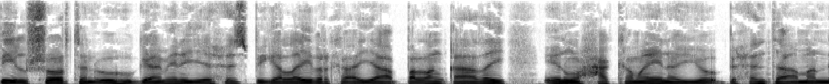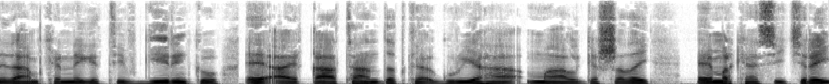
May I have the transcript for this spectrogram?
bill shorton oo hogaaminayay xisbiga laybarka ayaa ballan qaaday inuu xakamaynayo bixinta ama nidaamka negative giirinka ee ay qaataan dadka guryaha maalgashaday ee markaasi jiray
